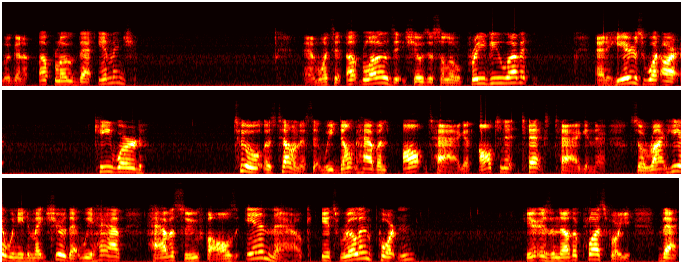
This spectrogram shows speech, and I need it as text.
We're going to upload that image. And once it uploads, it shows us a little preview of it. And here's what our keyword tool is telling us that we don't have an alt tag, an alternate text tag in there. So right here we need to make sure that we have Havasu Falls in there. Okay? It's real important. Here is another plus for you that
